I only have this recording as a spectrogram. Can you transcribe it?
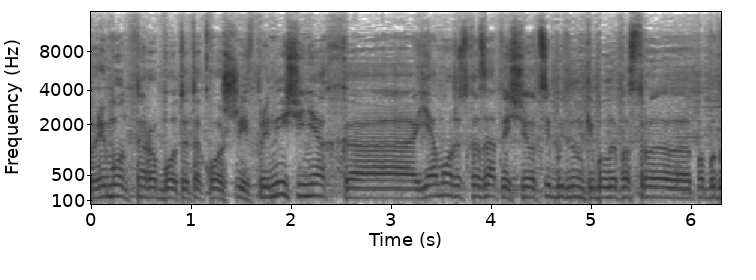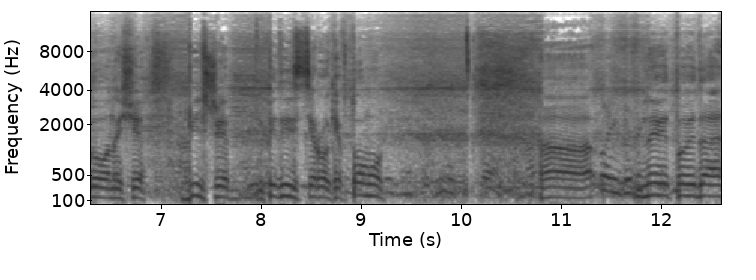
Ремонтні роботи також і в приміщеннях. Я можу сказати, що ці будинки були побудовані ще більше 50 років тому. Не відповідає,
